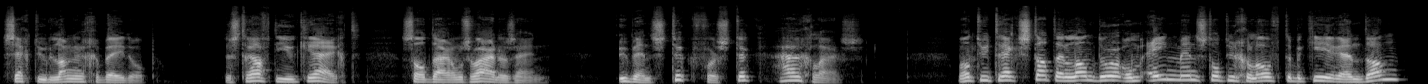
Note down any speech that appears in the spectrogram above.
zegt u lange gebeden op. De straf die u krijgt, zal daarom zwaarder zijn. U bent stuk voor stuk huigelaars. Want u trekt stad en land door om één mens tot uw geloof te bekeren, en dan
